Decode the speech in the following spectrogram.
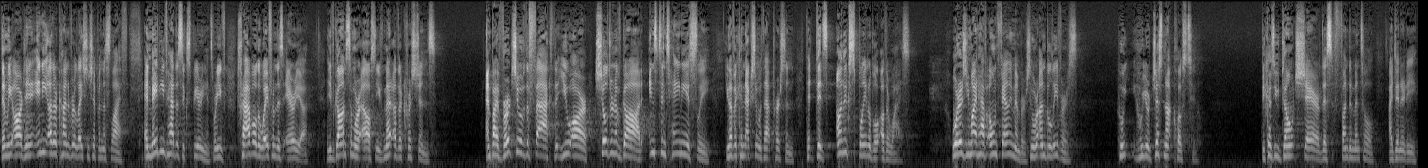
than we are to any other kind of relationship in this life. And maybe you've had this experience where you've traveled away from this area and you've gone somewhere else and you've met other Christians. And by virtue of the fact that you are children of God, instantaneously you have a connection with that person that, that's unexplainable otherwise. Whereas you might have own family members who are unbelievers, who, who you're just not close to, because you don't share this fundamental identity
